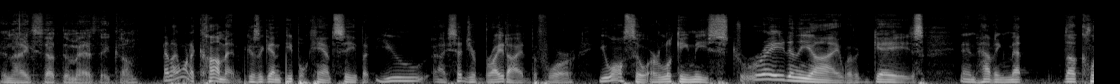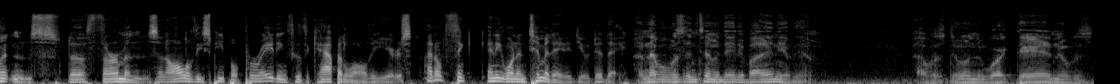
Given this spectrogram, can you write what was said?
and I accept them as they come. And I want to comment because again, people can't see, but you, I said you're bright-eyed before. You also are looking me straight in the eye with a gaze, and having met the Clintons, the Thurmonds, and all of these people parading through the Capitol all the years, I don't think anyone intimidated you, did they? I never was intimidated by any of them. I was doing the work there, and it was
